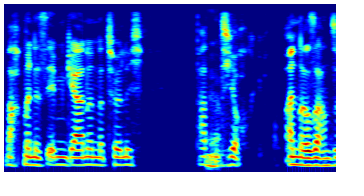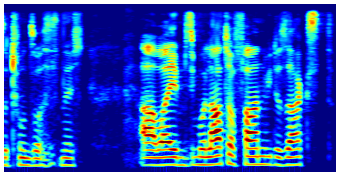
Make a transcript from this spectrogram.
macht man es eben gerne natürlich. Hat ja. natürlich auch andere Sachen zu tun, so ist es nicht. Aber eben Simulator fahren, wie du sagst,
